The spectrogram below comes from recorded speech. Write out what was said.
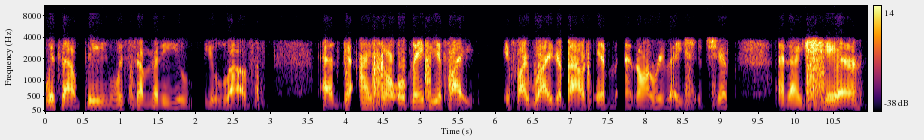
without being with somebody you, you love? And I thought, well, maybe if I if I write about him and our relationship and I share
